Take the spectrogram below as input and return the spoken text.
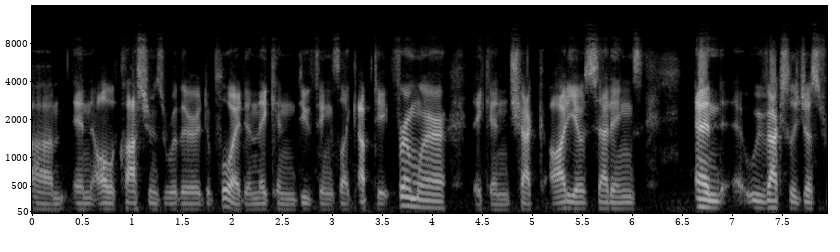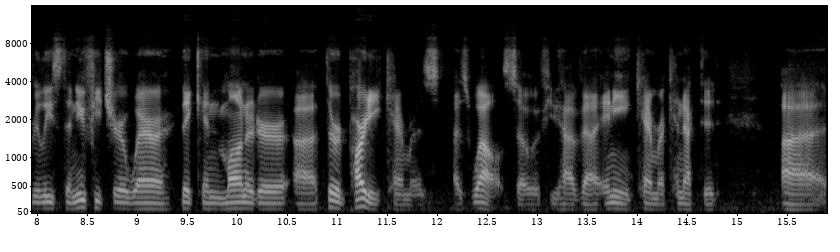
um, in all the classrooms where they're deployed and they can do things like update firmware they can check audio settings and we've actually just released a new feature where they can monitor uh, third-party cameras as well. So if you have uh, any camera connected uh,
